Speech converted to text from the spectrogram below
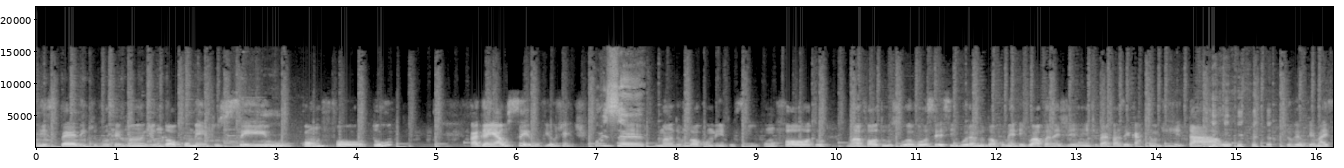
eles pedem que você mande um documento seu Uhum. com foto para ganhar o selo, viu, gente? Pois é. Manda um documento seu com foto, uma foto sua, você segurando o documento, igual quando a gente vai fazer cartão digital. Deixa eu ver o que mais.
